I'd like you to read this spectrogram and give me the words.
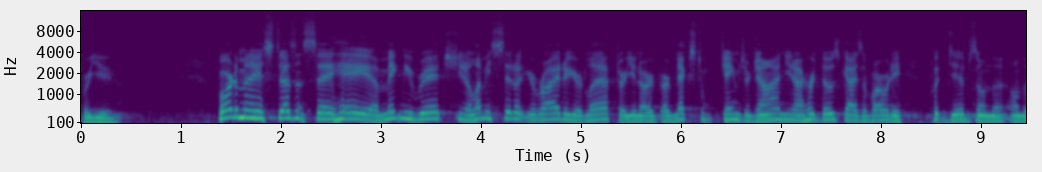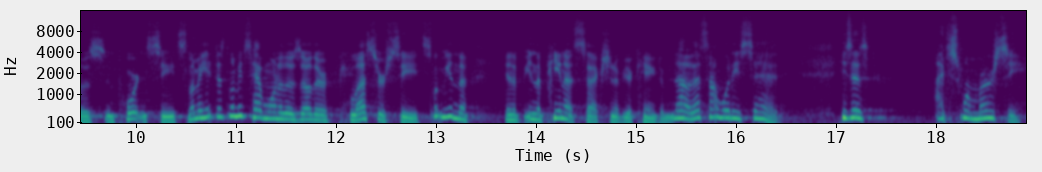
for you. Bartimaeus doesn't say, hey, uh, make me rich, you know, let me sit at your right or your left, or, you know, or, or, next to James or John. You know, I heard those guys have already put dibs on, the, on those important seats. Let me, just, let me just have one of those other lesser seats. Put me in the, in, the, in the peanut section of your kingdom. No, that's not what he said. He says, I just want mercy.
